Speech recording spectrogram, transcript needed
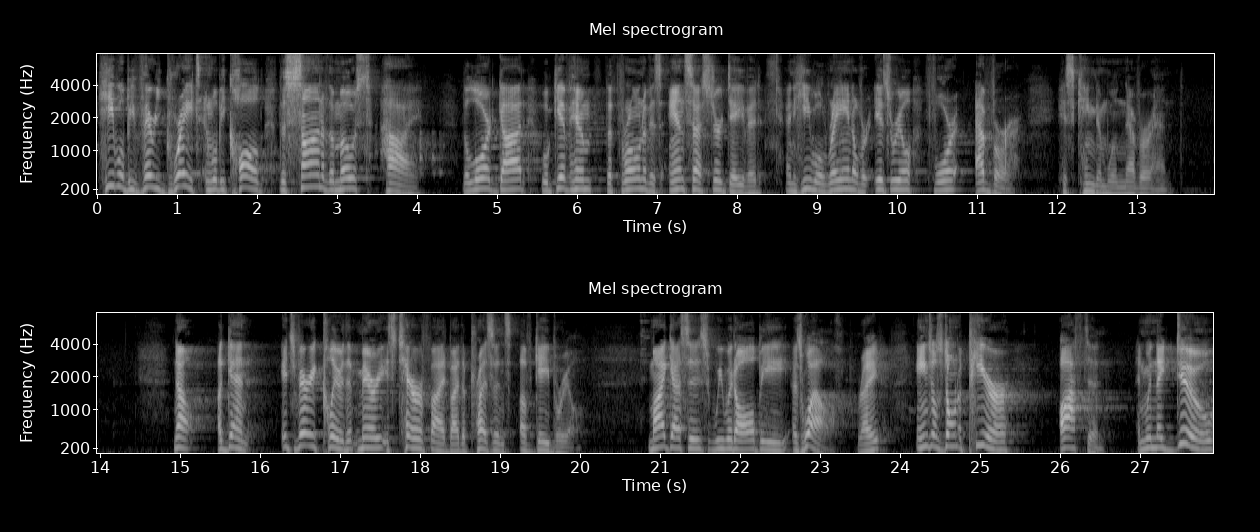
He will be very great and will be called the Son of the Most High. The Lord God will give him the throne of his ancestor David, and he will reign over Israel forever. His kingdom will never end. Now, again, it's very clear that Mary is terrified by the presence of Gabriel my guess is we would all be as well, right? Angels don't appear often. And when they do,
